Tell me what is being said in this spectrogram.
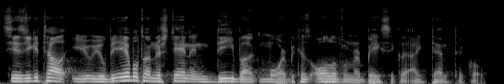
See, as you can tell, you, you'll be able to understand and debug more because all of them are basically identical.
